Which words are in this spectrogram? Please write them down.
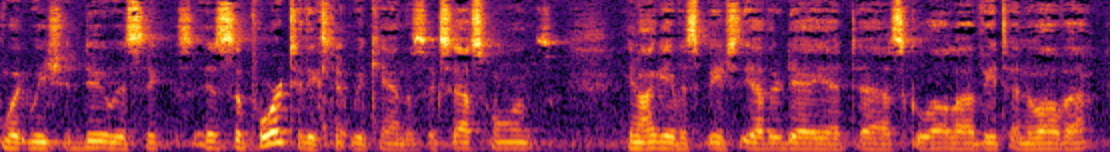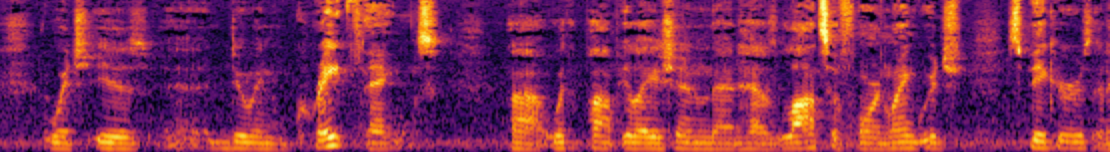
What we should do is, is, support to the extent we can the successful ones. You know, I gave a speech the other day at uh, Scuola Vita Nuova, which is uh, doing great things uh, with a population that has lots of foreign language speakers, that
